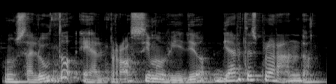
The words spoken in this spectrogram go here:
Un saluto e al prossimo video di Arte Esplorando!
